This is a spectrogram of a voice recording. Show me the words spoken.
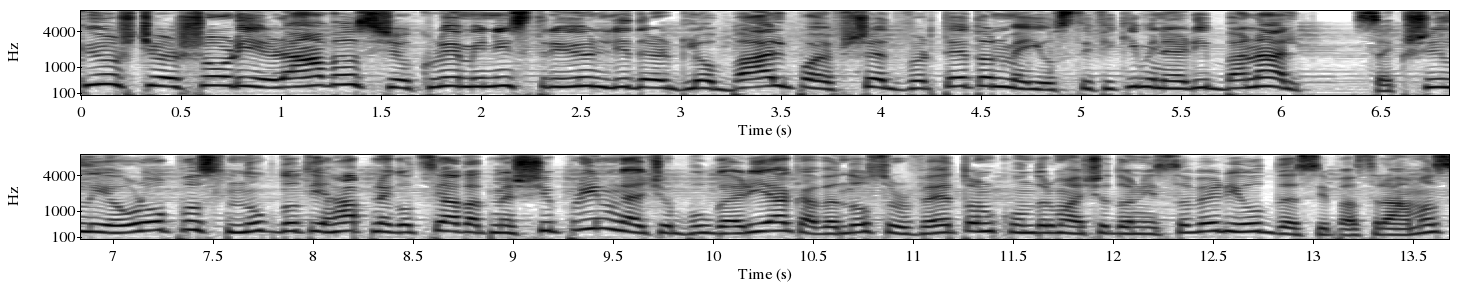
Ky është qershori i radhës që kryeministri ynë lider global po e fsheh të vërtetën me justifikimin e ri banal se Këshilli i Europës nuk do t'i hapë negociatat me Shqipërinë ngaqë Bullgaria ka vendosur veton kundër Maqedonisë së Veriut dhe sipas Ramës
